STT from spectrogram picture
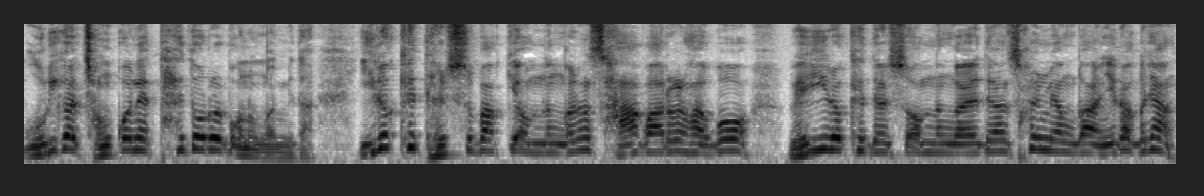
우리가 정권의 태도를 보는 겁니다. 이렇게 될 수밖에 없는 거는 사과를 하고 왜 이렇게 될 수 없는가에 대한 설명도 아니라 그냥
